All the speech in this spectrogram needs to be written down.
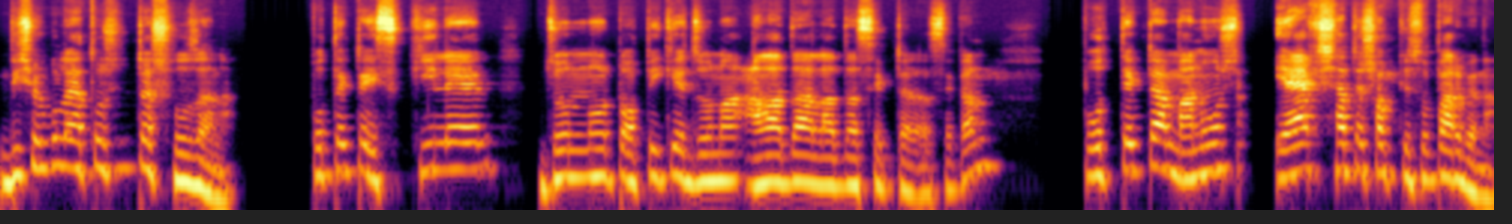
বিষয়গুলো এতটা সোজা না। প্রত্যেকটা স্কিলের জন্য টপিকের জন্য আলাদা আলাদা সেক্টর আছে। কারণ প্রত্যেকটা মানুষ একসাথে সবকিছু পারবে না।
